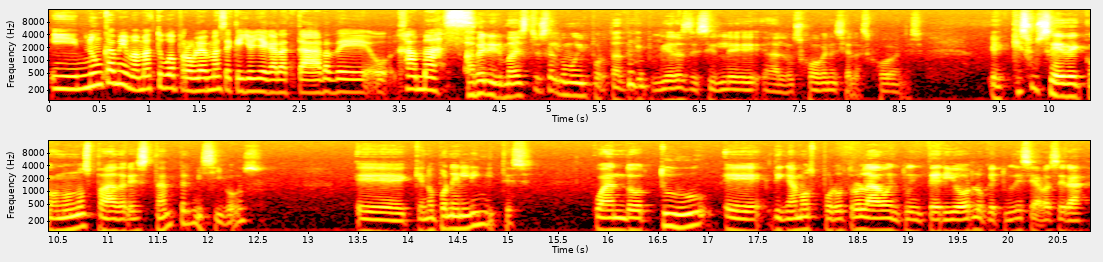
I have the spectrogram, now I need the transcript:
y nunca mi mamá tuvo problemas de que yo llegara tarde o jamás. A ver, Irma, esto es algo muy importante que pudieras decirle a los jóvenes y a las jóvenes. Eh, ¿Qué sucede con unos padres tan permisivos eh, que no ponen límites? Cuando tú, eh, digamos, por otro lado, en tu interior, lo que tú deseabas era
